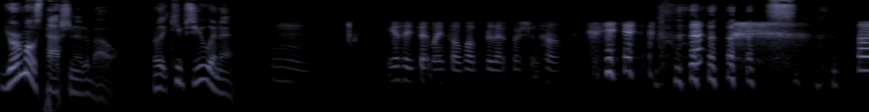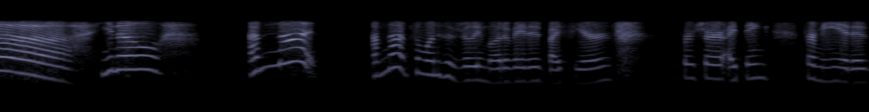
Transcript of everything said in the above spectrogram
you're most passionate about, or that keeps you in it? Hmm. I guess I set myself up for that question, huh? uh, you know, I'm not I'm not someone who's really motivated by fear for sure. I think for me it is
